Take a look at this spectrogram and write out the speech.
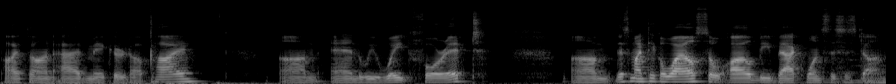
python add maker.py um, and we wait for it um, this might take a while, so I'll be back once this is done.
